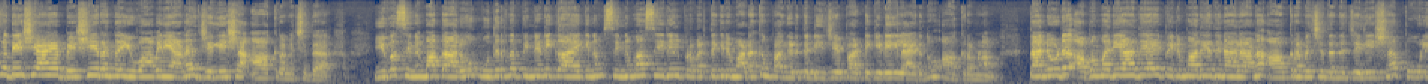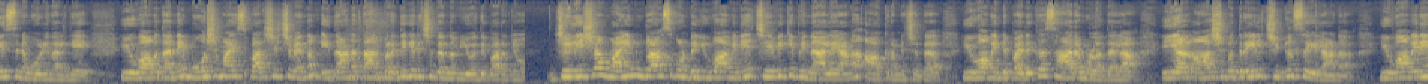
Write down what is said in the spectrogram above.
സ്വദേശിയായ ബഷീർ എന്ന യുവാവിനെയാണ് ജലീഷ ആക്രമിച്ചത്. യുവ സിനിമാ താരവും മുതിർന്ന പിന്നണി ഗായകനും സിനിമാ സീരിയൽ പ്രവർത്തകരും അടക്കം പങ്കെടുത്ത ഡി ജെ പാട്ടിക്കിടയിലായിരുന്നു ആക്രമണം. തന്നോട് അപമര്യാദയായി പെരുമാറിയതിനാലാണ് ആക്രമിച്ചതെന്ന് ജലീഷ പോലീസിന് മൊഴി നൽകി. യുവാവ് തന്നെ മോശമായി സ്പർശിച്ചുവെന്നും ഇതാണ് താൻ പ്രതികരിച്ചതെന്നും യുവതി പറഞ്ഞു. ജലീഷ വൈൻ ഗ്ലാസ് കൊണ്ട് യുവാവിനെ ചെവിക്ക് പിന്നാലെയാണ് ആക്രമിച്ചത്. യുവാവിന്റെ പരുക്ക് സാരമുള്ളതല്ല. ഇയാൾ ആശുപത്രിയിൽ ചികിത്സയിലാണ്. യുവാവിനെ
